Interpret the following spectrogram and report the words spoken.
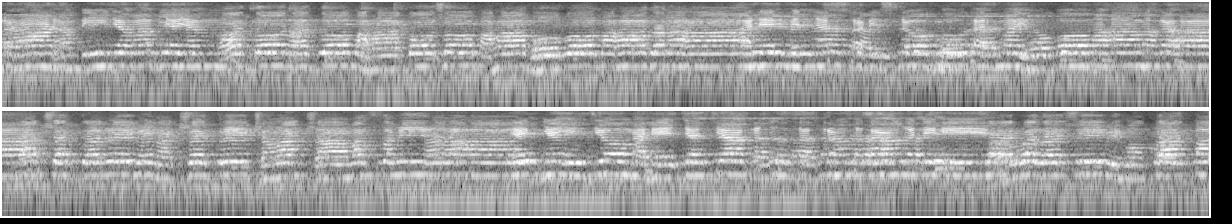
ప్రమాణం బీజమవ్యయం అద్దో నద్దో మహాకోశో మహాభోగో మహాధనः అనిర్విన్నస్తవిష్టో భూధర్మయోగో మహామగः నక్షత్రరేవి నక్షత్రే క్షమ క్షామ సమీహనः యజ్ఞయుజ్యో మహేజ్యస్య క్రతుసత్రం సతాంగతిః. సర్వదర్శి విముక్తాత్మా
